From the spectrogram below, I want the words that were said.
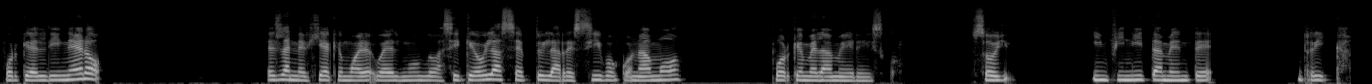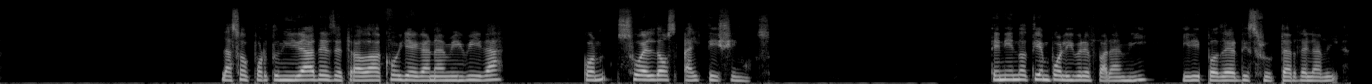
porque el dinero es la energía que mueve el mundo, así que hoy la acepto y la recibo con amor porque me la merezco. Soy infinitamente rica las oportunidades de trabajo llegan a mi vida con sueldos altísimos, teniendo tiempo libre para mí y poder disfrutar de la vida.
